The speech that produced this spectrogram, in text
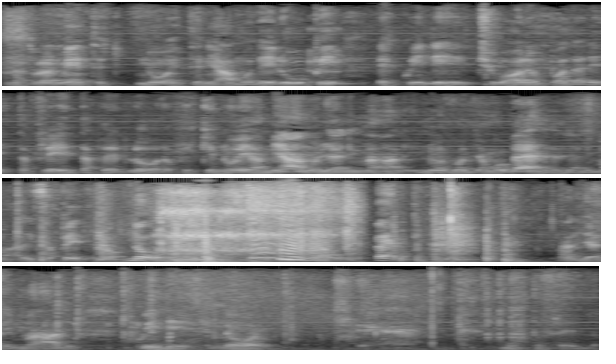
naturalmente noi teniamo dei lupi e quindi ci vuole un po' d'aretta fredda per loro, perché noi amiamo gli animali, noi vogliamo bene agli animali, sapete? No, noi vogliamo bene agli animali, quindi noi eh, molto freddo.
